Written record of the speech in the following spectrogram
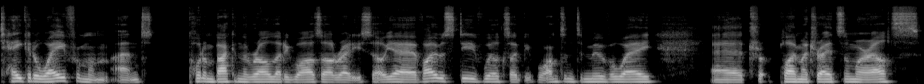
take it away from him and put him back in the role that he was already. So yeah, if I was Steve Wilks, I'd be wanting to move away, uh, tr- apply my trade somewhere else.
